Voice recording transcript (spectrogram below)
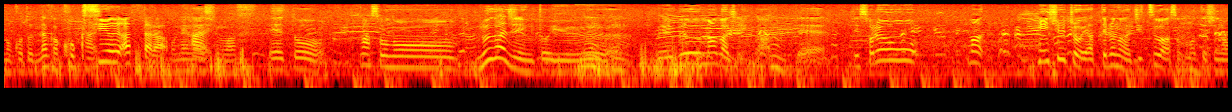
のことでなんか告知あったらお願いします、えっ、とまあその「ムガジン」といううんうん。ウェブマガジンがあって、でそれを、まあ、編集長をやってるのが実はその私の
